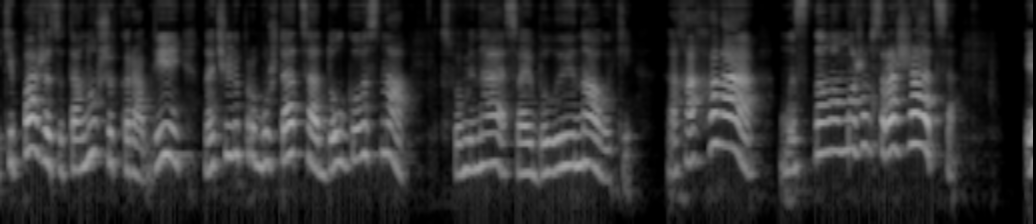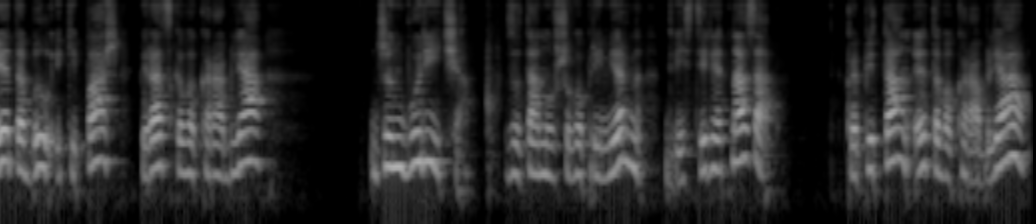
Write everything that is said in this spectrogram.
Экипажи затонувших кораблей начали пробуждаться от долгого сна, вспоминая свои былые навыки. «Ха-ха-ха! Мы снова можем сражаться!» Это был экипаж пиратского корабля Джинбурича, затонувшего примерно 200 лет назад. Капитан этого корабля,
